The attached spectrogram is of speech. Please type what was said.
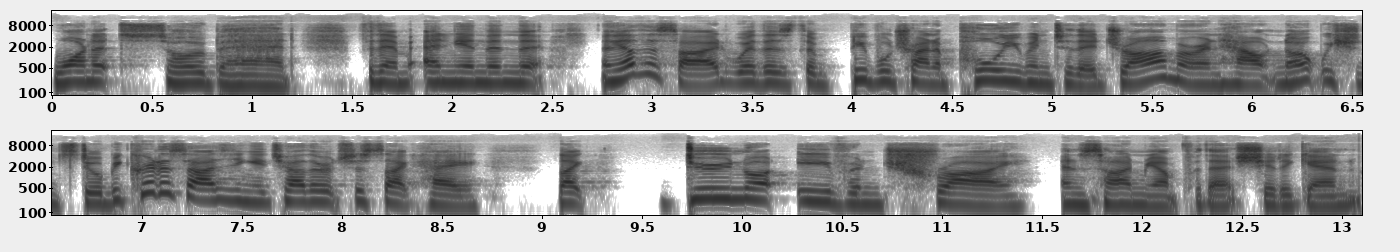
want it so bad for them. And, and then the on the other side, where there's the people trying to pull you into their drama and how no, we should still be criticizing each other. It's just like, hey, like, do not even try and sign me up for that shit again.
